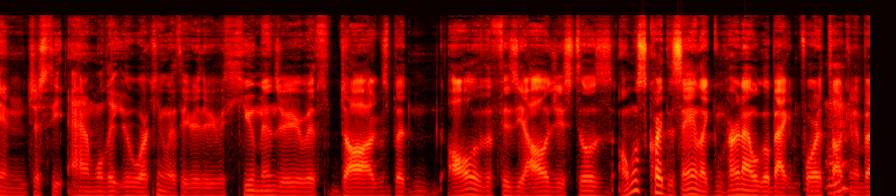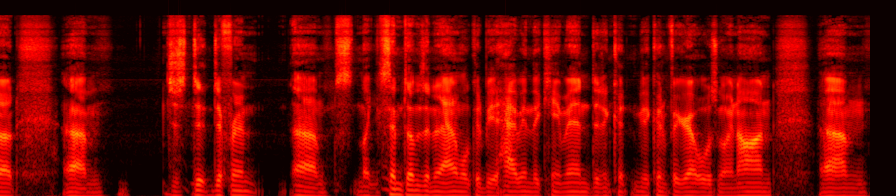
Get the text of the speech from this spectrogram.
in just the animal that you're working with either you're either with humans or you're with dogs but all of the physiology still is almost quite the same. Like her and i will go back and forth mm-hmm. talking about um, just d- different um, like symptoms that an animal could be having that came in didn't couldn't, they couldn't figure out what was going on. Um,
